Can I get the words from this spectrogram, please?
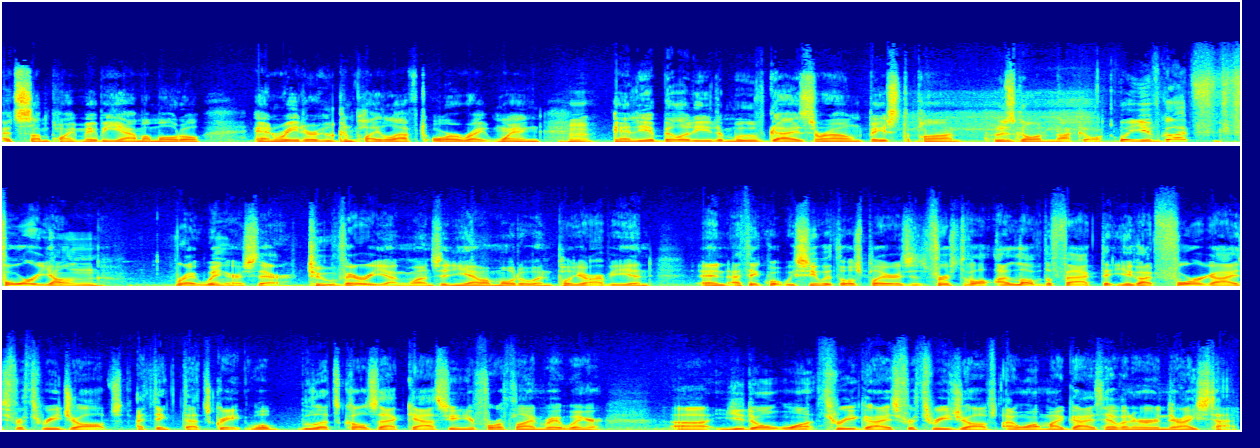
at some point maybe Yamamoto, and Rieder, who can play left or right wing, Mm-hmm. and the ability to move guys around based upon who's going and not going. Well, you've got f- four young right wingers there, two very young ones in Yamamoto and Puljärvi, and and I think what we see with those players is first of all, I love the fact that you got four guys for three jobs. I think that's great. Well, let's call Zack Kassian your fourth line right winger. Uh, you don't want three guys for three jobs. I want my guys having earned their ice time.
